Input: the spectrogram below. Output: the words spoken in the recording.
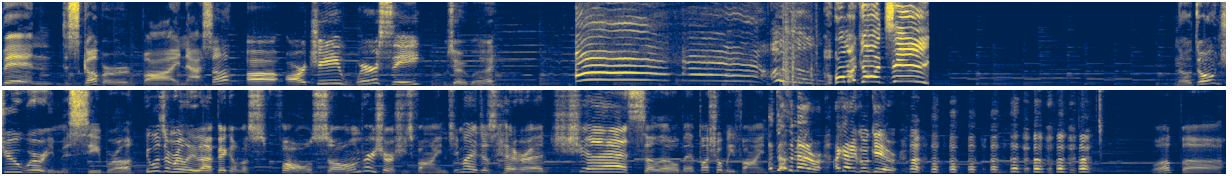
been discovered by NASA? Uh, Archie, where's C? Say what? No, don't you worry, Miss Zebra. It wasn't really that big of a fall, so I'm pretty sure she's fine. She might have just hit her head just a little bit, but she'll be fine. It doesn't matter! I gotta go get her! Whoop, uh,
